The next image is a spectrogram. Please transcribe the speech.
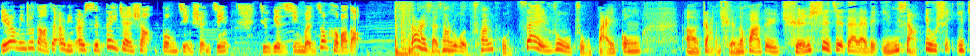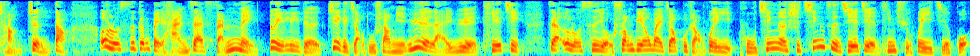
也让民主党在二零二四备战上绷紧神经。TVBS 新闻综合报道。当然，想象如果川普再入主白宫，呃，掌权的话，对于全世界带来的影响又是一场震荡。俄罗斯跟北韩在反美对立的这个角度上面越来越贴近。在俄罗斯有双边外交部长会议，普京呢是亲自接见，听取会议结果。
